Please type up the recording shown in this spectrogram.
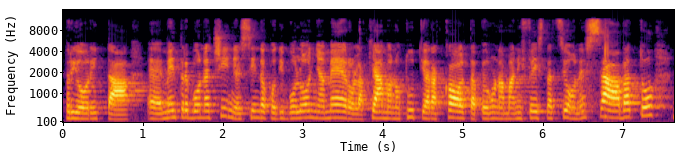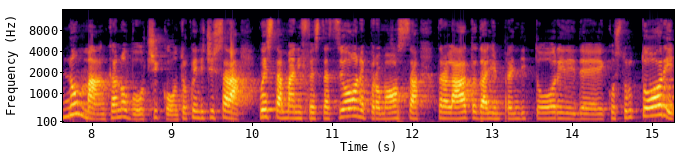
priorità. Eh, mentre Bonaccini e il sindaco di Bologna Mero la chiamano tutti a raccolta per una manifestazione sabato, non mancano voci contro, quindi ci sarà questa manifestazione promossa tra l'altro dagli imprenditori, dei costruttori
